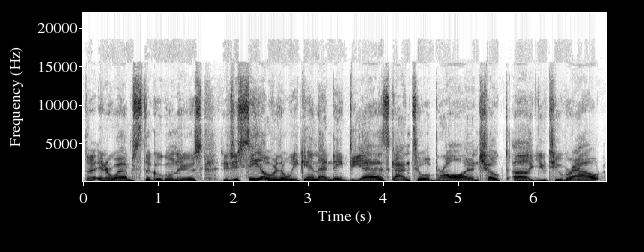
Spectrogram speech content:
the interwebs, the Google News. Did you see over the weekend that Nate Diaz got into a brawl and choked a YouTuber out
